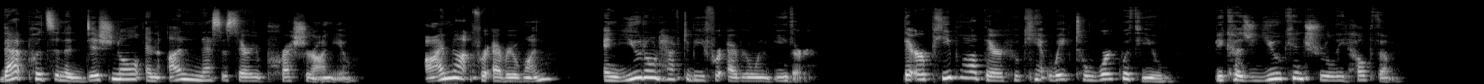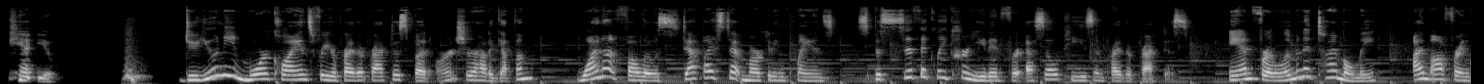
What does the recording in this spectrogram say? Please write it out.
that puts an additional and unnecessary pressure on you. I'm not for everyone, and you don't have to be for everyone either. There are people out there who can't wait to work with you because you can truly help them. Can't you? Do you need more clients for your private practice but aren't sure how to get them? Why not follow step by step marketing plans specifically created for SLPs in private practice? And for a limited time only, I'm offering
